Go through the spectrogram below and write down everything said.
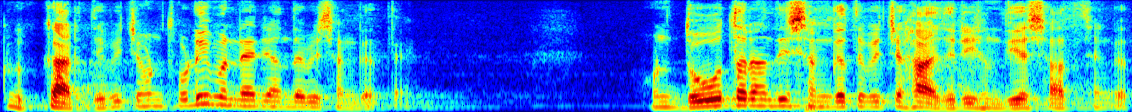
ਕੋਈ ਘਰ ਦੇ ਵਿੱਚ ਹੁਣ ਥੋੜੀ ਮੰਨਿਆ ਜਾਂਦਾ ਵੀ ਸੰਗਤ ਹੈ। ਹੁਣ ਦੋ ਤਰ੍ਹਾਂ ਦੀ ਸੰਗਤ ਵਿੱਚ ਹਾਜ਼ਰੀ ਹੁੰਦੀ ਹੈ ਸਤ ਸੰਗਤ।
